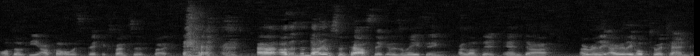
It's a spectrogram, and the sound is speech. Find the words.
although the alcohol was a bit expensive, but uh, other than that, it was fantastic. It was amazing. I loved it, and I really, I really hope to attend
